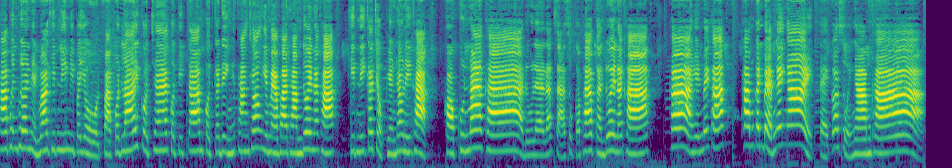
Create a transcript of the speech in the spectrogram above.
ถ้าเพื่อนๆเห็นว่าคลิปนี้มีประโยชน์ ฝากกดไลค์ กดแชร์ กดติดตาม กดกระดิ่งให้ทางช่องเยแมวพาทำด้วยนะคะ คลิปนี้ก็จบเพียงเท่านี้ค่ะ ขอบคุณมากค่ะ ดูแลรักษาสุขภาพกันด้วยนะคะ ค่ะ เห็นไหมคะทำกันแบบง่าย ๆ แต่ก็สวยงามค่ะ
